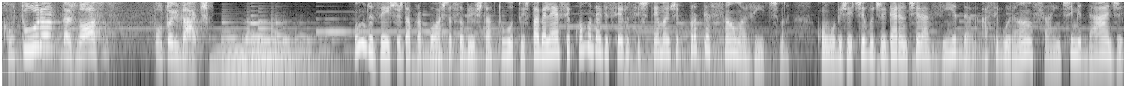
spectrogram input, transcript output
cultura das nossas autoridades. Um dos eixos da proposta sobre o Estatuto estabelece como deve ser o sistema de proteção à vítima, com o objetivo de garantir a vida, a segurança, a intimidade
